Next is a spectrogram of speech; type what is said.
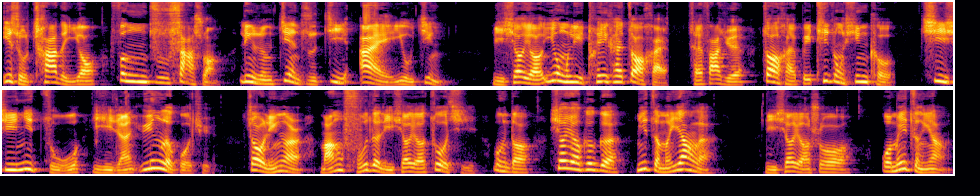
一手叉着腰，风姿飒爽，令人见之既爱又敬。李逍遥用力推开赵海，才发觉赵海被踢中心口，气息一阻，已然晕了过去。赵灵儿忙扶着李逍遥坐起，问道：“逍遥哥哥，你怎么样了？”李逍遥说：“我没怎样。”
